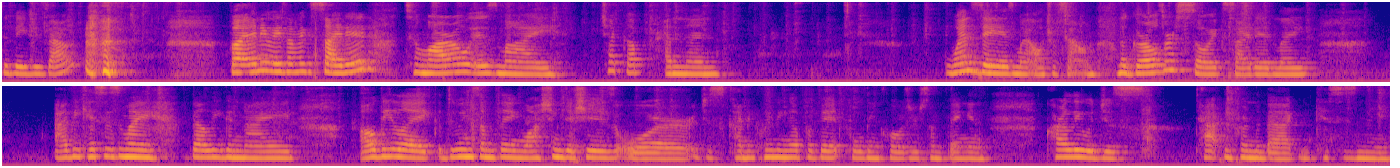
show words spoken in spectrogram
the baby's out. but anyways, I'm excited. Tomorrow is my checkup and then Wednesday is my ultrasound. The girls are so excited. Like, Abby kisses my belly goodnight. I'll be like doing something, washing dishes or just kind of cleaning up a bit, folding clothes or something. And Carly would just tap me from the back and kisses me,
